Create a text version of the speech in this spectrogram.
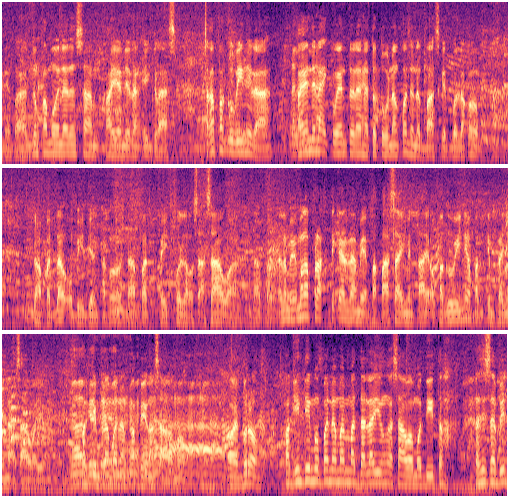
di ba? Doon ka muna dun sa kaya nilang i-grasp. Tsaka pag uwi nila, kaya nilang ikwento na natutunan ko na nag-basketball ako. Dapat daw obedient ako, dapat faithful ako sa asawa, dapat alam mo yung mga practical na may papa-assignment tayo o pag uwi nyo, pagtimpla nyo na asawa yung Ah, pagtimpla mo ng kape yung asawa mo. Okay bro, pag hindi mo ba naman madala yung asawa mo dito, kasi sabihin,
